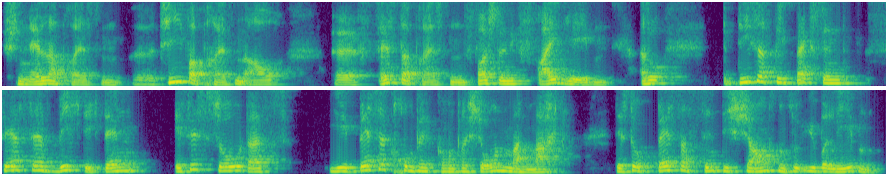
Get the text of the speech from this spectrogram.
schneller pressen, äh, tiefer pressen auch, äh, fester pressen, vollständig freigeben. Also diese Feedbacks sind sehr, sehr wichtig, denn es ist so, dass je besser Kompression man macht, desto besser sind die Chancen zu überleben.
